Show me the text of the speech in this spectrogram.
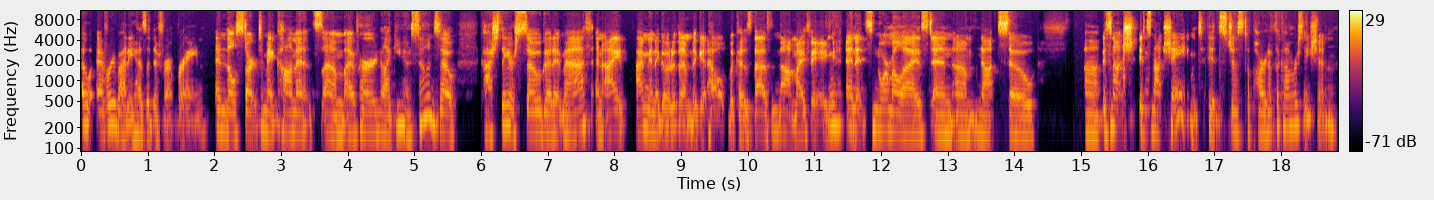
oh, everybody has a different brain. And they'll start to make comments. Um, I've heard, like, you know, so and so gosh they are so good at math and i i'm going to go to them to get help because that's not my thing and it's normalized and um, not so um, it's not it's not shamed it's just a part of the conversation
